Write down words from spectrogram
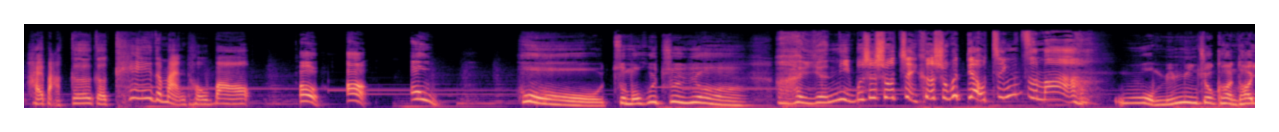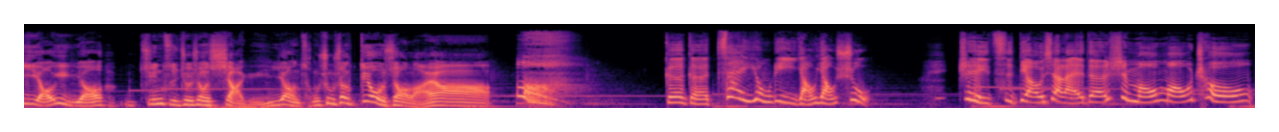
还把哥哥 K 的满头包。哦啊哦！哦，怎么会这样？哎呀，你不是说这棵树会掉金子吗？我明明就看它一摇一摇，金子就像下雨一样从树上掉下来啊！哦，哥哥再用力摇摇树。这次掉下来的是毛毛虫，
